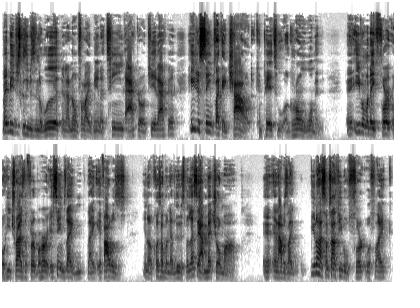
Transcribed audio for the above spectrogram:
maybe just because he was in the wood and I know him from like being a teen actor or kid actor, he just seems like a child compared to a grown woman. And even when they flirt or he tries to flirt with her, it seems like like if I was, you know, of course I would never do this, but let's say I met your mom and, and I was like, you know how sometimes people flirt with like,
